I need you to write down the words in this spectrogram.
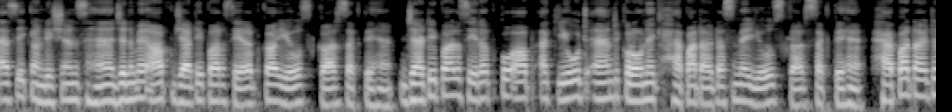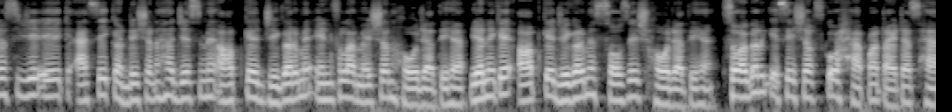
ऐसी कंडीशंस हैं जिनमें आप जेटिपर सिरप का यूज़ कर सकते हैं। जेटिपर सिरप को आप एक्यूट एंड क्रोनिक हेपाटाइटिस में यूज़ कर सकते हैं। हेपाटाइटिस ये एक ऐसी कंडीशन है जिसमें आपके जिगर में इन्फ्लामेशन हो जाती है, यानी कि आपके जिगर में सोजिश हो जाती है। सो अगर किसी शख्स को हेपाटाइटिस है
